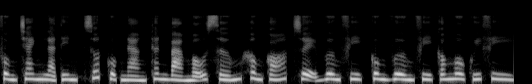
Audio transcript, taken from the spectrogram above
Phùng Tranh là tin, rốt cuộc nàng thân bà mẫu sớm không có, Duệ Vương Phi, Cung Vương Phi có Ngô Quý Phi,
